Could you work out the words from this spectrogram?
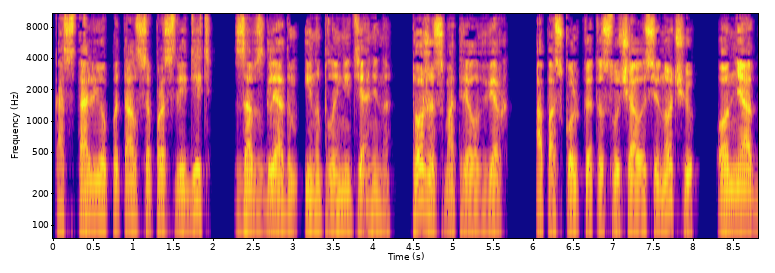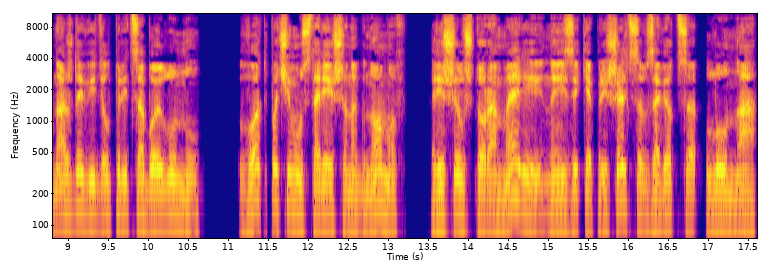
Кастальо пытался проследить за взглядом инопланетянина, тоже смотрел вверх, а поскольку это случалось и ночью, он не однажды видел перед собой луну. Вот почему старейшина гномов решил, что Ромерии на языке пришельцев зовется Луна.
